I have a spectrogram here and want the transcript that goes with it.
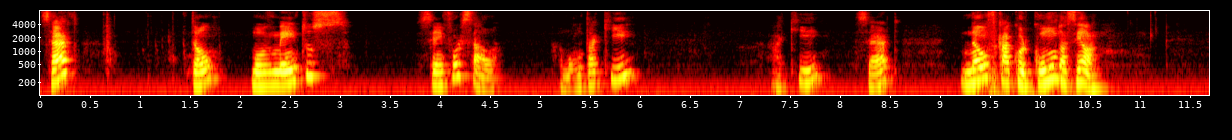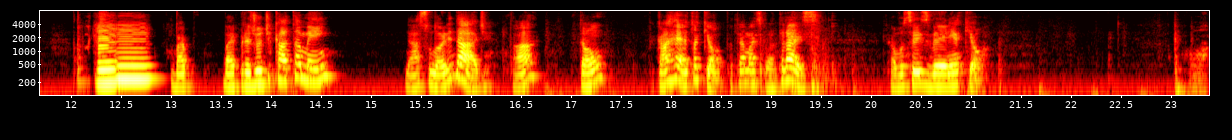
Certo? Então, movimentos sem forçar, ó. A mão tá aqui, aqui, certo? Não ficar corcunda, assim, ó. Vai, vai prejudicar também né, a sonoridade, tá? Então, ficar reto aqui, ó. Até mais para trás, para vocês verem aqui, ó. ó.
